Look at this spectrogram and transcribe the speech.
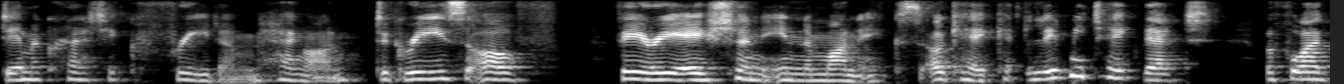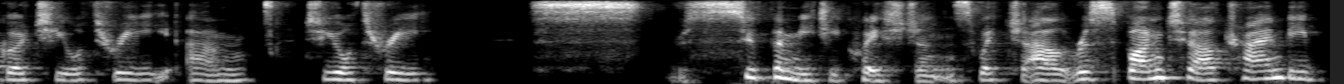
democratic freedom. Hang on, degrees of variation in mnemonics. Okay, let me take that before I go to your three um, to your three super meaty questions, which I'll respond to. I'll try and be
